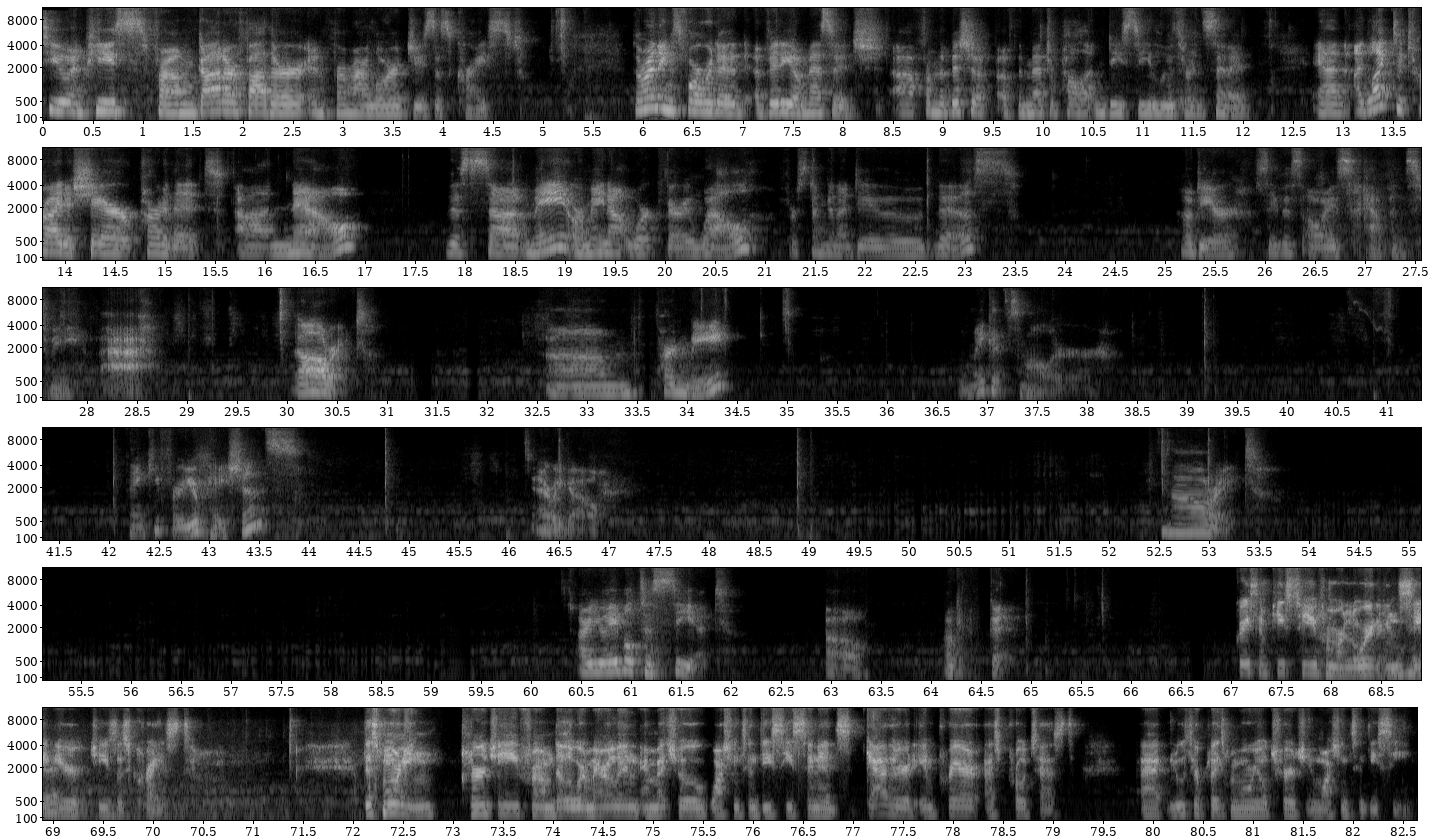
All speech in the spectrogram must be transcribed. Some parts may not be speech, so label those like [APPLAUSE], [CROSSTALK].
to you and peace from God our Father and from our Lord Jesus Christ. The Runnings forwarded a video message uh, from the Bishop of the Metropolitan DC Lutheran Synod. And I'd like to try to share part of it uh, now. This uh, may or may not work very well. First, I'm going to do this. Oh dear, see, this always happens to me. Ah. All right. Um, pardon me. We'll make it smaller. Thank you for your patience. There we go. All right. Are you able to see it? Uh-oh. Okay, good. Grace and peace to you from our Lord and Savior Jesus Christ. This morning, clergy from Delaware, Maryland, and Metro Washington, D.C. synods gathered in prayer as protest at Luther Place Memorial Church in Washington, D.C.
